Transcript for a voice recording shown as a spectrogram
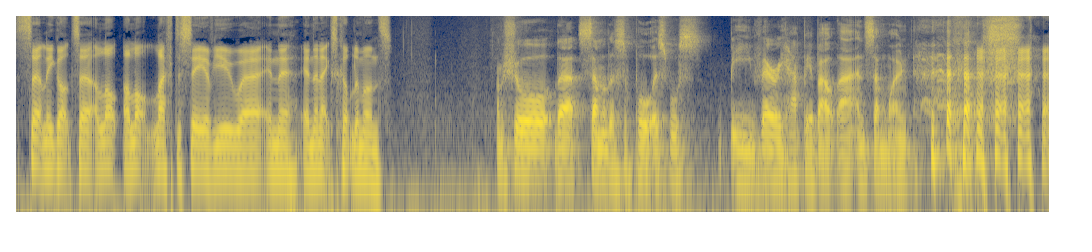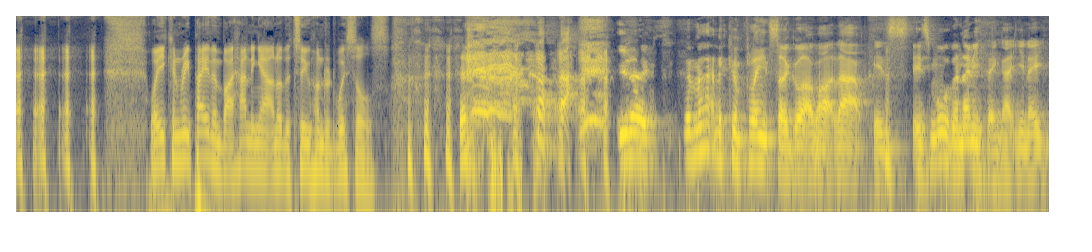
certainly got uh, a lot a lot left to see of you uh, in the in the next couple of months. I'm sure that some of the supporters will be very happy about that, and some won't. well, you can repay them by handing out another 200 whistles. you know, the amount of complaints I got about that is is more than anything. That you know,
